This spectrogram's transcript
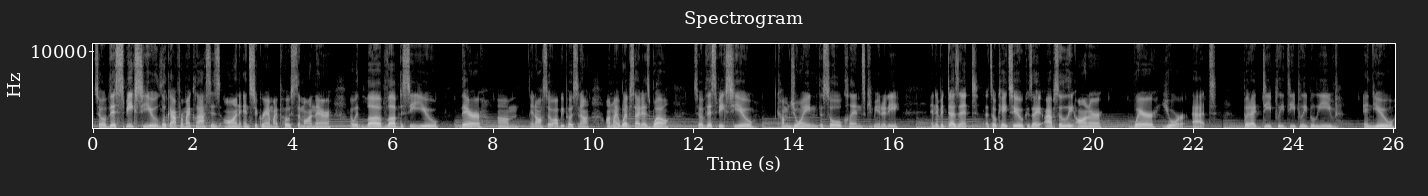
So if this speaks to you, look out for my classes on Instagram. I post them on there. I would love, love to see you there. Um, and also, I'll be posting out on my website as well. So if this speaks to you, come join the Soul Cleanse community. And if it doesn't, that's okay too, because I absolutely honor where you're at. But I deeply, deeply believe in you.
